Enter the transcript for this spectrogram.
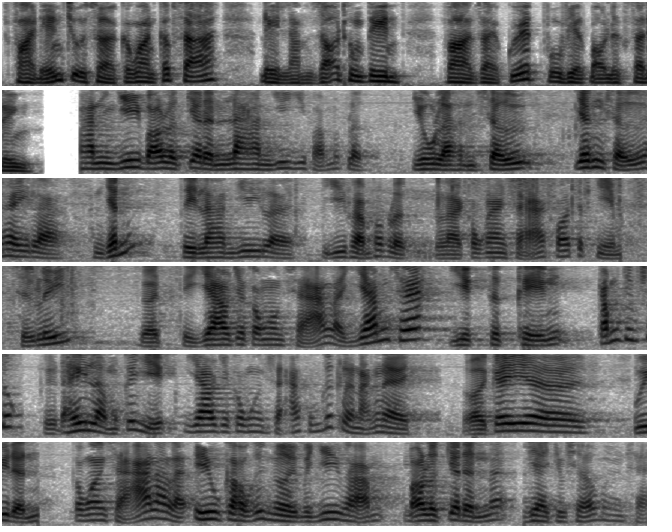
phải đến trụ sở công an cấp xã để làm rõ thông tin và giải quyết vụ việc bạo lực gia đình. Hành vi bạo lực gia đình là hành vi vi phạm pháp luật, dù là hình sự, dân sự hay là hành chính thì là hành vi là vi phạm pháp luật là công an xã có trách nhiệm xử lý. Rồi thì giao cho công an xã là giám sát việc thực hiện cấm tiếp xúc. Thì đây là một cái việc giao cho công an xã cũng rất là nặng nề. Rồi cái uh, quy định công an xã đó là yêu cầu cái người mà vi phạm bạo lực gia đình đó về trụ sở công an xã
